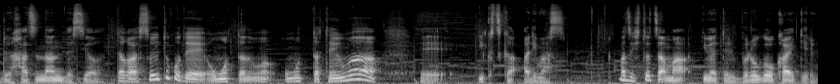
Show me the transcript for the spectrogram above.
るはずなんですよ。だからそういうとこで思ったのは、思った点は、えー、いくつかあります。まず一つは、まあ、今やってるブログを書いている。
